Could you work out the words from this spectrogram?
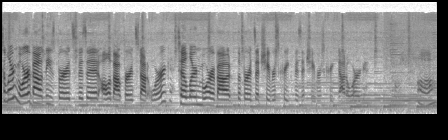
To learn more about these birds, visit allaboutbirds.org. To learn more about the birds at Shavers Creek, visit shaverscreek.org. Aww.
